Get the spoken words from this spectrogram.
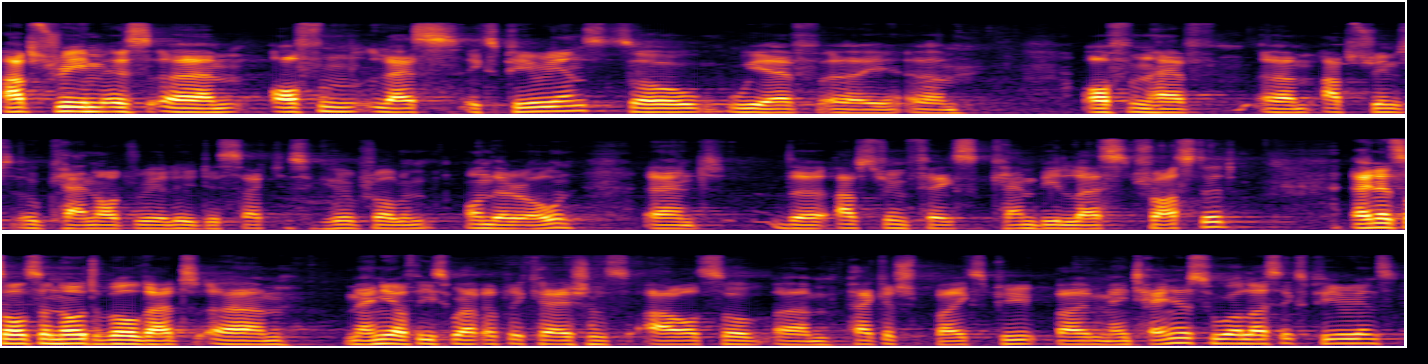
Upstream is um, often less experienced, so we have a um, often have um, upstreams who cannot really dissect a secure problem on their own, and the upstream fix can be less trusted. And it's also notable that um, many of these web applications are also um, packaged by, by, maintainers who are less experienced,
